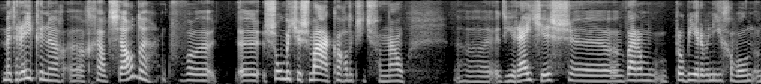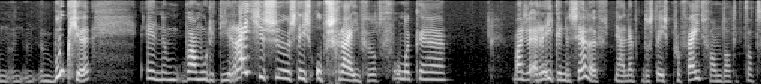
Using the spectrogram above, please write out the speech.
Met rekenen eh, geldt hetzelfde. Ik, eh, sommetjes maken had ik zoiets van, nou, eh, die rijtjes, eh, waarom proberen we niet gewoon een, een, een boekje? En waar moet ik die rijtjes steeds opschrijven? Dat vond ik... maar rekenen zelf, ja, daar heb ik nog steeds profijt van. Dat ik dat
